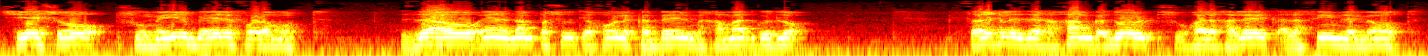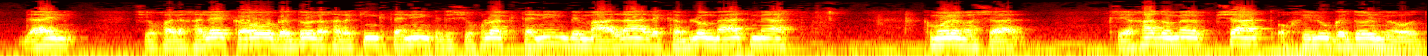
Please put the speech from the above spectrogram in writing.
שיש אור שהוא מאיר באלף עולמות. זה האור אין אדם פשוט יכול לקבל מחמת גודלו. צריך לזה חכם גדול שיוכל לחלק אלפים למאות, דהיינו, שיוכל לחלק האור הגדול לחלקים קטנים כדי שיוכלו הקטנים במעלה לקבלו מעט מעט. כמו למשל, כשאחד אומר פשט או חילוק גדול מאוד,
